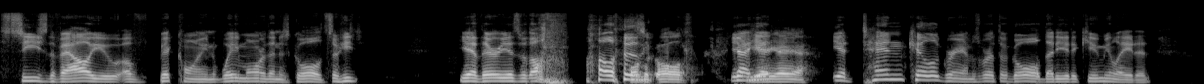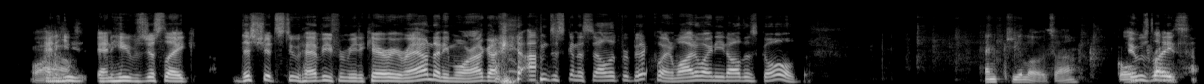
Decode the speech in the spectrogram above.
sees the value of Bitcoin way more than his gold. So he, yeah, there he is with all all, his, all the gold. Yeah, yeah, had, yeah, yeah he had 10 kilograms worth of gold that he had accumulated. Wow. And he and he was just like, this shit's too heavy for me to carry around anymore. I got I'm just gonna sell it for Bitcoin. Why do I need all this gold? 10 kilos, huh? Gold it was price. like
